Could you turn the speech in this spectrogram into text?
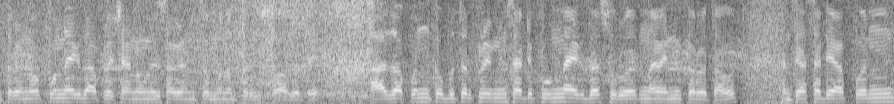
मित्रांनो पुन्हा एकदा आपल्या चॅनलमध्ये सगळ्यांचं मनपूर्वक स्वागत आहे. आज आपण कबूतर प्रेमींसाठी पुन्हा एकदा सुरुवात नव्याने करत आहोत. आणि त्यासाठी आपण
